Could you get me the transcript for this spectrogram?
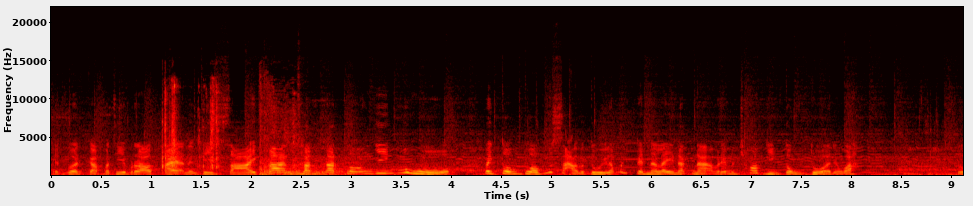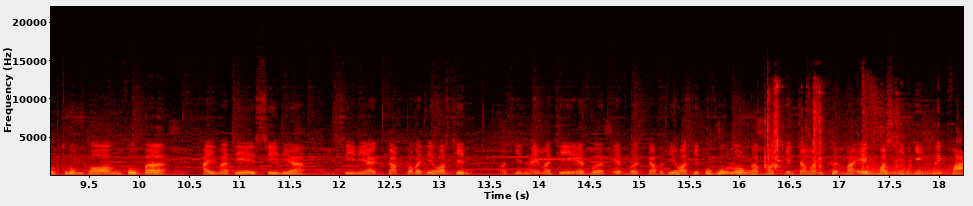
เอ็ดเวิร์ดกลับมาที่บราวน์แตะหนึ่งทีซ้ายข้างถนัดลองยิงโอ้โหไปตรงตัวผู้สาประตูแล้วมันเป็นอะไรนักหนาวะเนี่ยมันชอบยิงตรงตัวจังวะลูกทุ่มของคูเปอร์ให้มาที่ซีเนีย ซีเนียกลับเข้าไปที่ฮอสกินฮอสกินให้มาที่เอ็ดเวิร์ดเอ็ดเวิร์ดกลับมาที่ฮอสกินโอ้โหโล่งครับฮอสกินจังหวะนี้ขึ้นมาเองฮอสกินยิงด้วยขวา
